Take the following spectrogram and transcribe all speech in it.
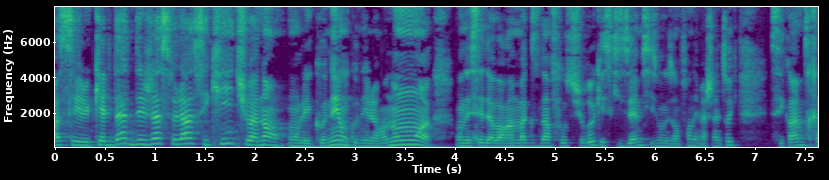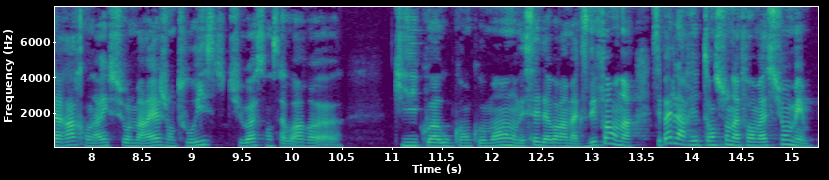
Euh, Ah, c'est quelle date déjà ceux-là? C'est qui? Tu vois Non, on les connaît, on connaît leur nom, on essaie d'avoir un max d'infos sur eux, qu'est-ce qu'ils aiment, s'ils ont des enfants, des machins, des trucs. C'est quand même très rare qu'on arrive sur le mariage en touriste, tu vois, sans savoir euh, qui, quoi, où, quand, comment. On essaie d'avoir un max. Des fois, on a, c'est pas de la rétention d'informations, mais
